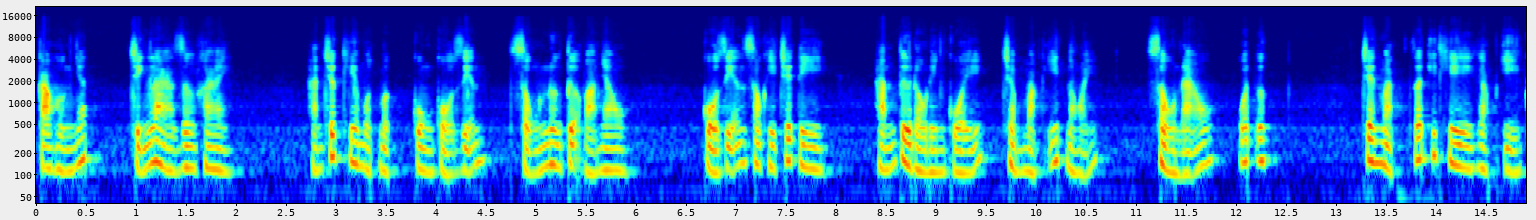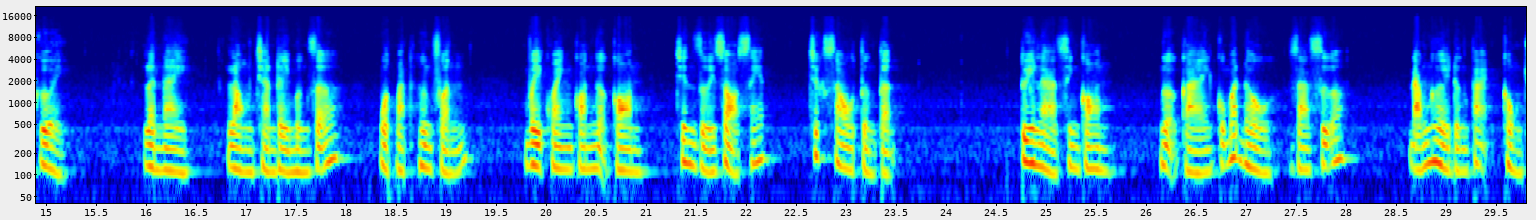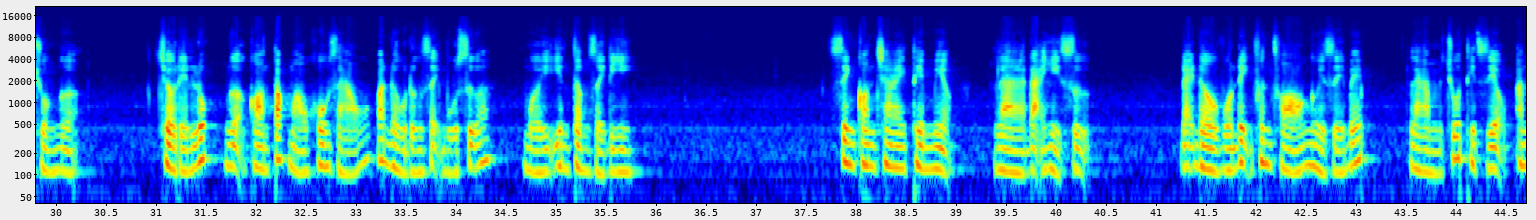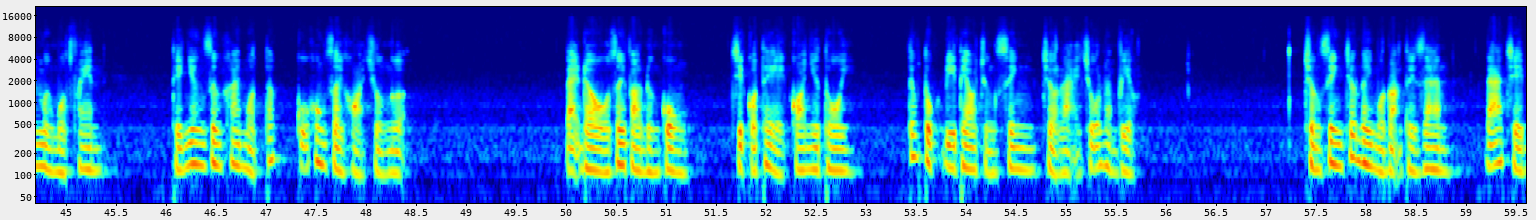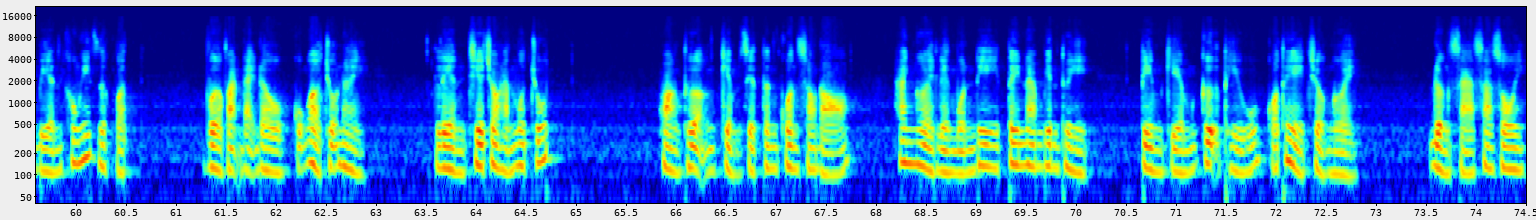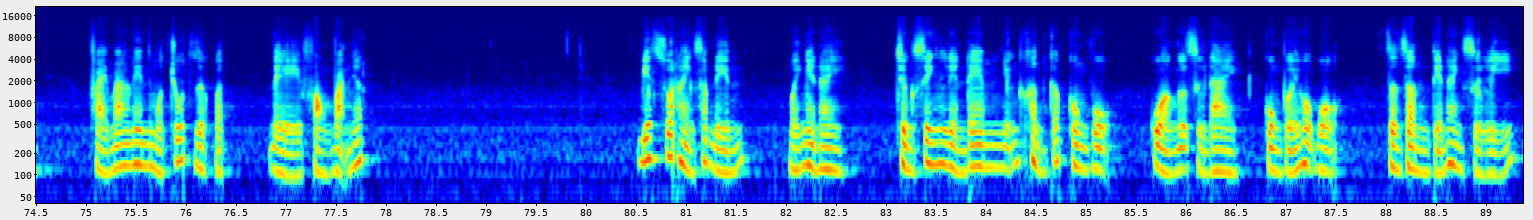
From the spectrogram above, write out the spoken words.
Cao hứng nhất chính là Dương Khai. Hắn trước kia một mực cùng cổ diễn Sống nương tựa vào nhau. Cổ diễn sau khi chết đi Hắn từ đầu đến cuối trầm mặc ít nói Sầu não, uất ức. Trên mặt rất ít khi gặp ý cười. Lần này lòng tràn đầy mừng rỡ Một mặt hưng phấn Vây quanh con ngựa con Trên dưới giỏ xét Trước sau tường tận. Tuy là sinh con Ngựa cái cũng bắt đầu ra sữa. Đám người đứng tại cổng chuồng ngựa Chờ đến lúc ngựa con tóc máu khô ráo Bắt đầu đứng dậy bú sữa, Mới yên tâm rời đi. Sinh con trai thêm miệng Là đại hỷ sự. Đại đầu vốn định phân phó người dưới bếp Làm chút thịt rượu ăn mừng một phen, Thế nhưng Dương Khai một tấc Cũng không rời khỏi chuồng ngựa. Đại đầu rơi vào đường cùng, Chỉ có thể coi như thôi, Tiếp tục đi theo trường sinh trở lại chỗ làm việc. Trường sinh trước đây một đoạn thời gian Đã chế biến không ít dược vật Vừa vạn đại đầu cũng ở chỗ này. Liền chia cho hắn một chút. Hoàng thượng kiểm diệt tân quân sau đó, Hai người liền muốn đi Tây Nam Biên Thủy, Tìm kiếm cự thiếu có thể chở người. Đường xá xa xôi, Phải mang lên một chút dược vật Để phòng vạn nhất. Biết xuất hành sắp đến, Mấy ngày nay, Trường sinh liền đem những khẩn cấp công vụ Của ngựa sử đài cùng với hộ bộ Dần dần tiến hành xử lý.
